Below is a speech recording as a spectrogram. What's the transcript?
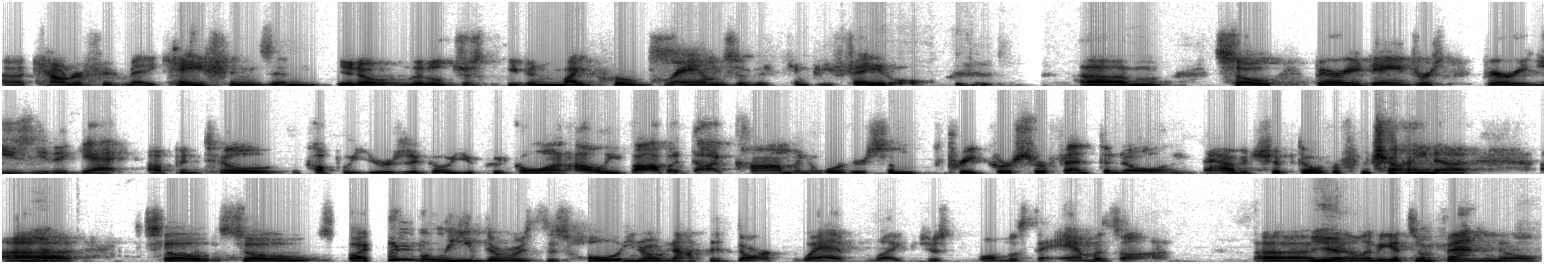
uh, counterfeit medications, and you know, little just even micrograms of it can be fatal. Um, so very dangerous, very easy to get. Up until a couple years ago, you could go on Alibaba.com and order some precursor fentanyl and have it shipped over from China. Uh, yeah. So, so, so I couldn't believe there was this whole, you know, not the dark web, like just almost the Amazon. Uh, yeah. You know, let me get some fentanyl.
